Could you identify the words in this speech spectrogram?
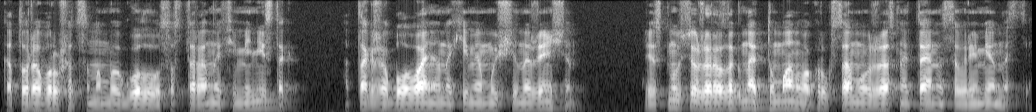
которые обрушатся на мою голову со стороны феминисток, а также облаваненных ими мужчин и женщин, рискну все же разогнать туман вокруг самой ужасной тайны современности.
